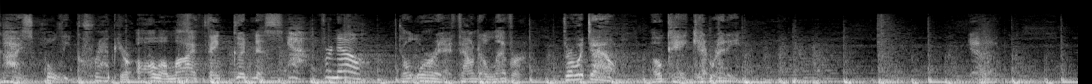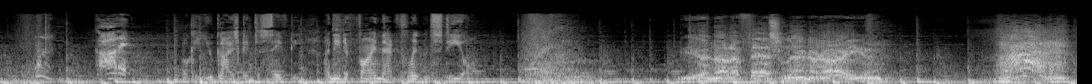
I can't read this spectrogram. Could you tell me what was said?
Guys, holy crap, you're all alive, thank goodness. Yeah, for now. Don't worry, I found a lever. Throw it down. Okay, get ready. Got it. Okay, you guys get to safety. I need to find that flint and steel. You're not a fast learner, are you? I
